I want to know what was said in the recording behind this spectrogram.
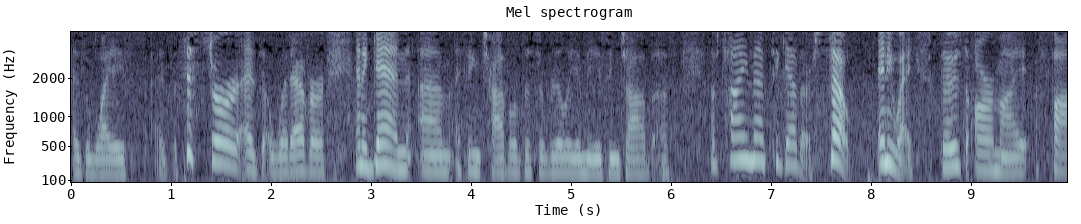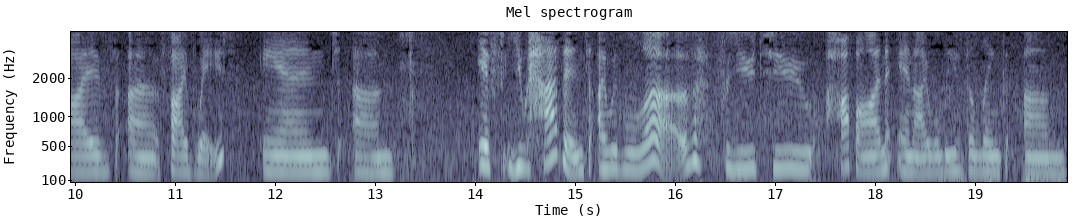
as a wife, as a sister, as a whatever. And again, um, I think travel does a really amazing job of of tying that together. So anyway, those are my five uh, five ways, and um, if you haven't, I would love for you to hop on, and I will leave the link. Um,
